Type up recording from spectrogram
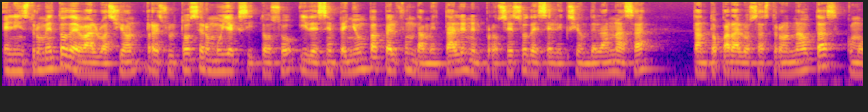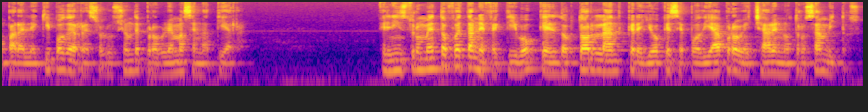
El instrumento de evaluación resultó ser muy exitoso y desempeñó un papel fundamental en el proceso de selección de la NASA, tanto para los astronautas como para el equipo de resolución de problemas en la Tierra. El instrumento fue tan efectivo que el Dr. Land creyó que se podía aprovechar en otros ámbitos.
